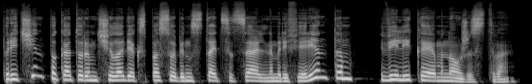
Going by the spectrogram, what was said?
Причин, по которым человек способен стать социальным референтом, великое множество —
